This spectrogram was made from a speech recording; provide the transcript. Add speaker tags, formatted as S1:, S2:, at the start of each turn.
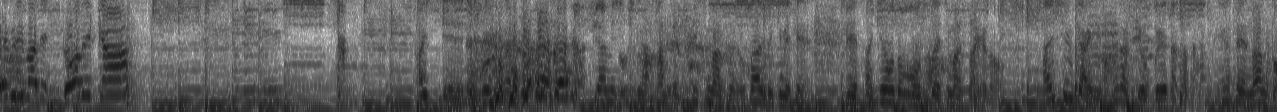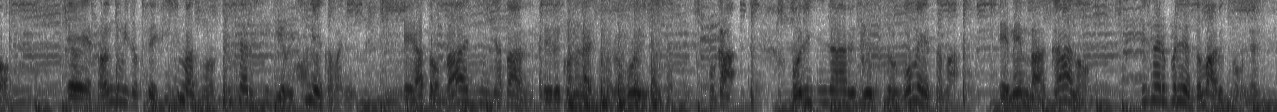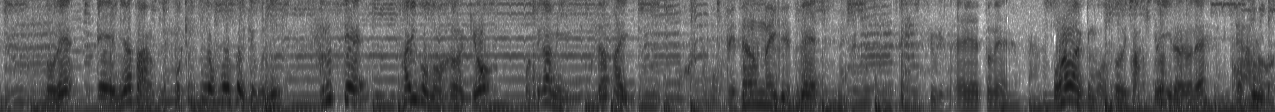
S1: エブリバディどうでか？はい、えー、ピアミッシュのフィシマンズの横上げで決めて、えー、先ほどもお伝えしましたけど、最終回にはがきをくれた方が、先生、なんと、えー、番組特製フィシマンズのスペシャル CD を1名様に、えー、あと、バージンジャパンというレコード会社のロゴ入り T シャツ、他、オリジナルグッズを5名様、えー、メンバーからのスペシャルプレゼントもあるそうです。ので、えー、皆さん、お聞きの放送局に、ふるって最後のおはがきをお手紙ください。
S2: ベテランの駅です
S1: で
S2: ね。
S1: すぐにえー、っとね、おはがきも届いてまして、いろいろね。
S2: じゃあ、あの、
